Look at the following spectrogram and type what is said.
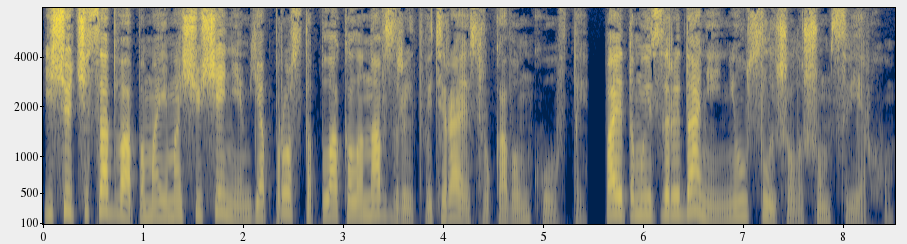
Еще часа два, по моим ощущениям, я просто плакала на взрыв, вытираясь рукавом кофты. Поэтому из-за рыдания не услышала шум сверху.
